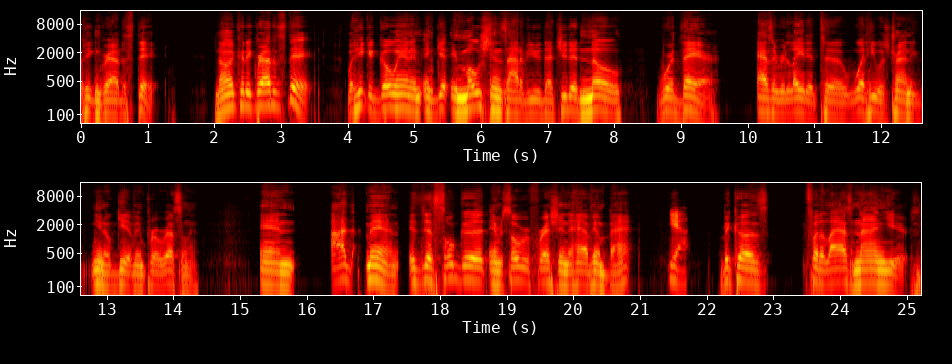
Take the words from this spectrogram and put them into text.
but he can grab the stick. None could he grab the stick, but he could go in and, and get emotions out of you that you didn't know were there as it related to what he was trying to, you know, give in pro wrestling. And I man, it's just so good and so refreshing to have him back yeah. because for the last nine years,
